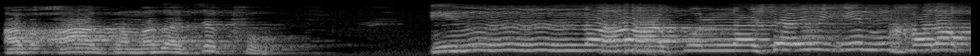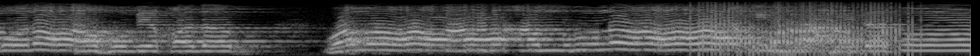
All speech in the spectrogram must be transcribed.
اب آگ کا مزہ چکھو۔ إنا كل شيء خلقناه بقدر وما أمرنا إلا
